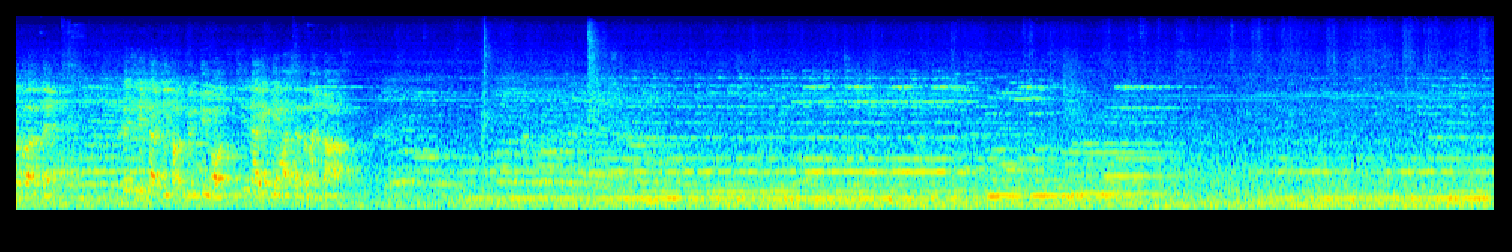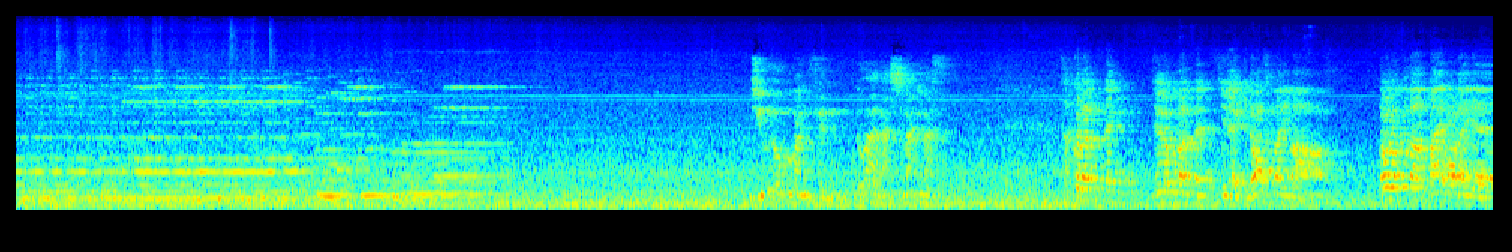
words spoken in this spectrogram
6番線、全新立ち49号、土台駅発車となります。16番線ドアが閉まります。桜線16番線土浦駅の閉まります。登録番前往来です。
